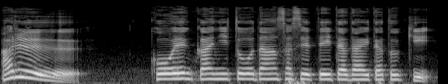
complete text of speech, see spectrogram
ある講演会に登壇させていただいたとき、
